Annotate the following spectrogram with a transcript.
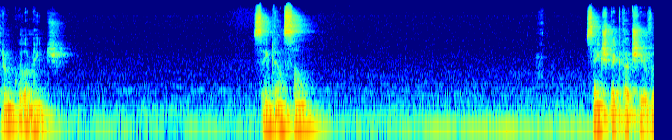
tranquilamente, sem tensão, sem expectativa.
